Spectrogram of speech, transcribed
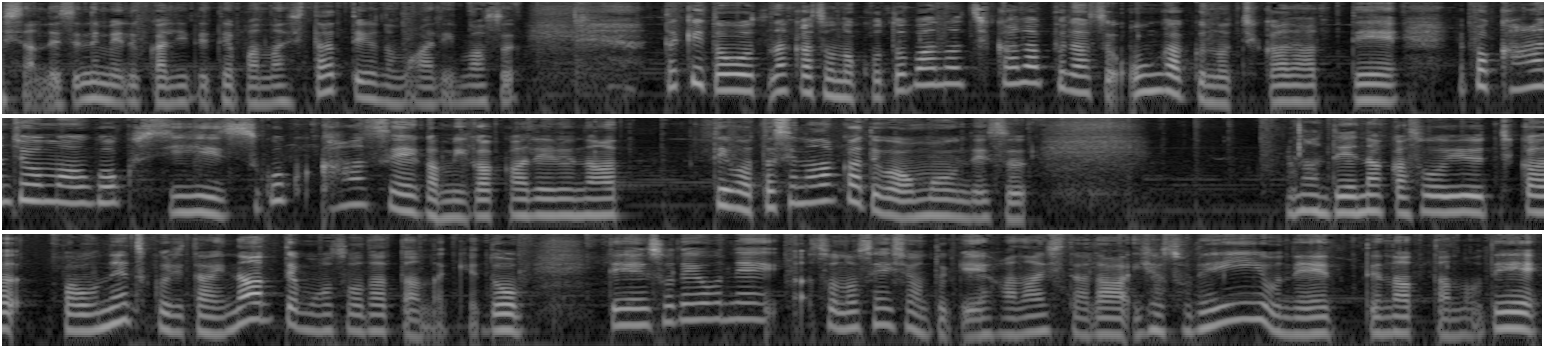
したんですね。メルカリで手放したっていうのもあります。だけどなんかその言葉の力プラス音楽の力ってやっぱ感情も動くしすごく感性が磨かれるなって私の中では思うんです。なんでなんかそういう近場をね作りたいなって妄想だったんだけどでそれをねそのセッションの時に話したらいやそれいいよねってなったので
